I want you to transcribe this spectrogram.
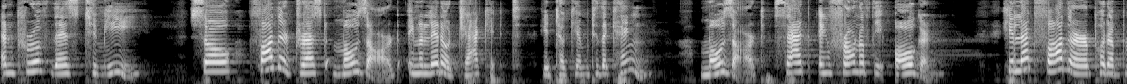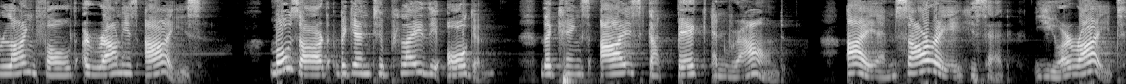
and prove this to me. So father dressed Mozart in a little jacket. He took him to the king. Mozart sat in front of the organ. He let father put a blindfold around his eyes. Mozart began to play the organ. The king's eyes got big and round. I am sorry, he said. You're right.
